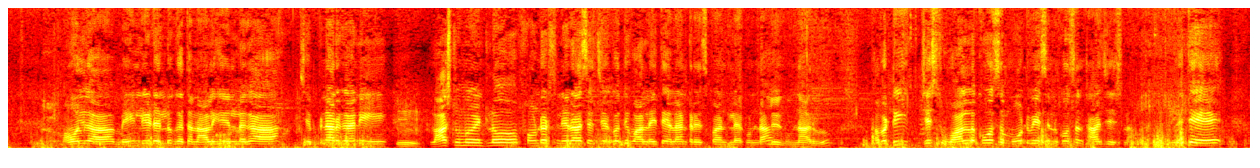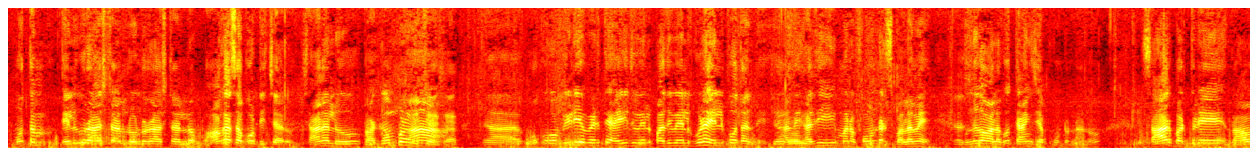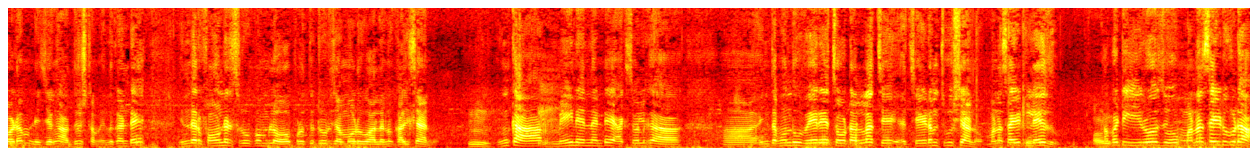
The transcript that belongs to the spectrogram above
మామూలుగా మెయిన్ లీడర్లు గత నాలుగేళ్ళుగా చెప్పినారు కానీ లాస్ట్ మూమెంట్లో ఫౌండర్స్ నిరాశ వచ్చే కొద్దీ వాళ్ళైతే ఎలాంటి రెస్పాన్స్ లేకుండా ఉన్నారు. కాబట్టి జస్ట్ వాళ్ళ కోసం మోటివేషన్ కోసం స్టార్ట్ చేసిన. అయితే మొత్తం తెలుగు రాష్ట్రాలు రెండు రాష్ట్రాల్లో బాగా సపోర్ట్ ఇచ్చారు. ఛానల్. ఒక్కొక్క వీడియో పెడితే ఐదు వేలు పదివేలు కూడా వెళ్ళిపోతుంది. అది అది మన ఫౌండర్స్ బలమే. ముందుగా వాళ్ళకు థ్యాంక్స్ చెప్పుకుంటున్నాను. సార్ బర్త్డే రావడం నిజంగా అదృష్టం. ఎందుకంటే ఇందరు ఫౌండర్స్ రూపంలో ప్రొద్దుటూరు జమ్మోడు వాళ్ళను కలిశాను. ఇంకా మెయిన్ ఏంటంటే యాక్చువల్గా ఇంతకుముందు వేరే చోటల్లా చేయడం చూశాను. మన సైడ్ లేదు. కాబట్టి ఈ రోజు మన సైడ్ కూడా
